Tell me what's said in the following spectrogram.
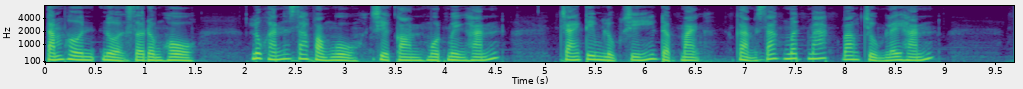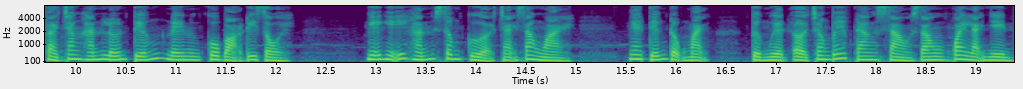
Tắm hơn nửa giờ đồng hồ, lúc hắn ra phòng ngủ chỉ còn một mình hắn. Trái tim lục trí đập mạnh, cảm giác mất mát bao trùm lấy hắn. Phải chăng hắn lớn tiếng nên cô bỏ đi rồi. Nghĩ nghĩ hắn xông cửa chạy ra ngoài. Nghe tiếng động mạnh, Tưởng Nguyệt ở trong bếp đang xào rau quay lại nhìn.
